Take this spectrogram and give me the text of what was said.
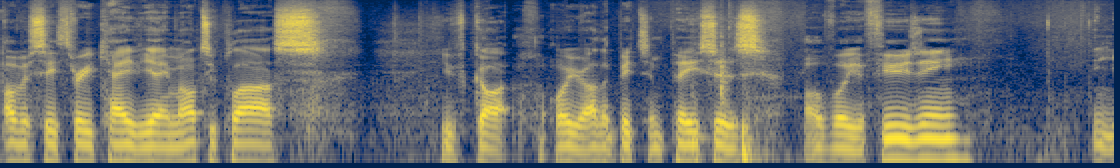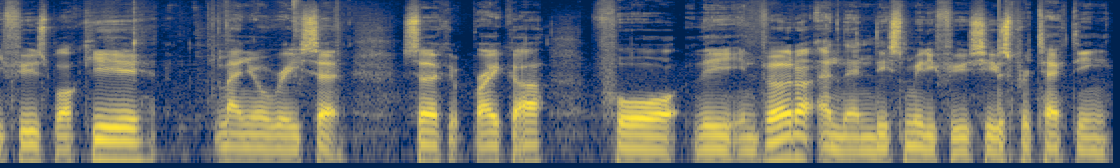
Obviously 3 kVA MultiPlus. You've got all your other bits and pieces of all your fusing in your fuse block here, manual reset circuit breaker for the inverter and then this MIDI fuse here is protecting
